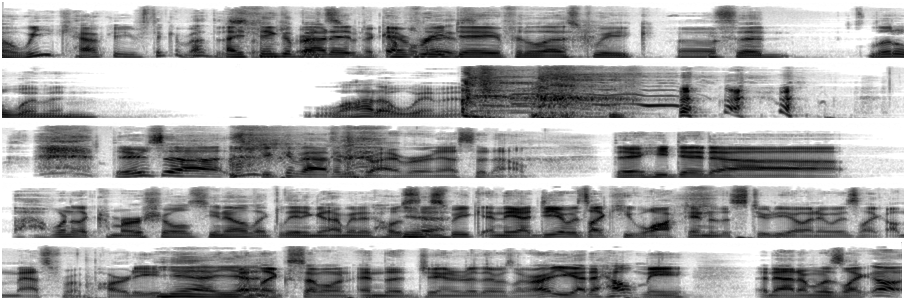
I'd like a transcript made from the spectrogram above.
a week. How can you think about this? "I so think much? Or about it's it been a couple every days. for the last week." Uh. he said, "Little women, a lot of women." There's uh speaking of Adam Driver and SNL, there he did uh one of the commercials, you know, like leading. I'm going to host Yeah. this week, and the idea was like he walked into the studio and it was like a mess from a party. Yeah, yeah. And like someone and the janitor there was like, "All right, you got to help me." And Adam was like, "Oh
